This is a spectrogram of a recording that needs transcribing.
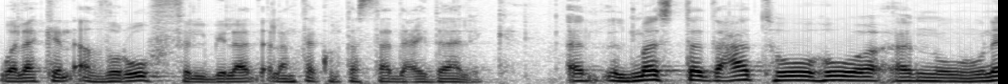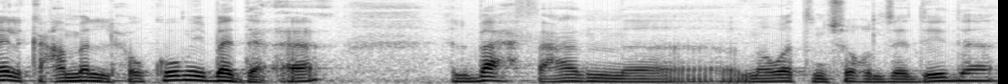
ولكن الظروف في البلاد لم تكن تستدعي ذلك. ما استدعته هو أن هنالك عمل حكومي بدأ البحث عن مواطن شغل جديدة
